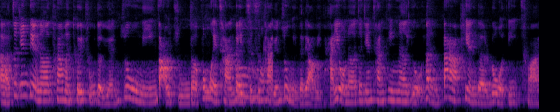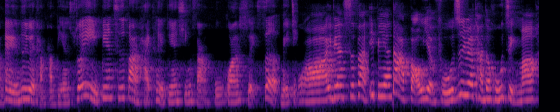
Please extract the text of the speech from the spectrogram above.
呃，这间店呢，他们推出的原住民造族的风味餐，可以吃吃看原住民的料理。还有呢，这间餐厅呢有很大片的落地窗，在日月潭旁边，所以边吃饭还可以边欣赏湖光水色美景。哇，一边吃饭一边大饱眼福日月潭的湖景吗？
